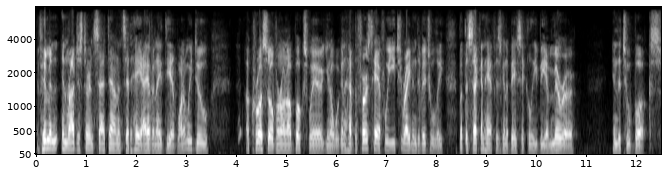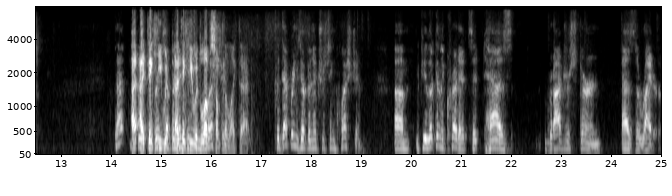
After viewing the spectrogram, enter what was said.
if him and, and Roger Stern sat down and said, "Hey, I have an idea. Why don't we do a crossover on our books where you know we're going to have the first half we each write individually, but the second half is going to basically be a mirror in the two books." That I, I think he would. I think he would love question. something like that. But that brings up an interesting question. Um, if you look in the credits, it has Roger Stern as the writer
